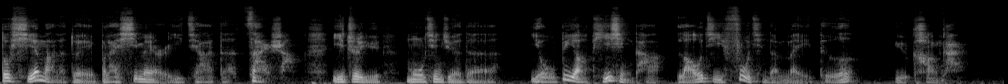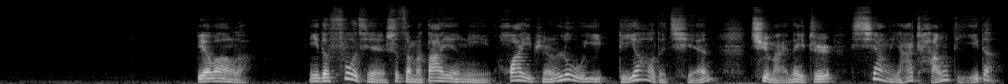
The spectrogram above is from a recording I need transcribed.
都写满了对布莱西梅尔一家的赞赏，以至于母亲觉得有必要提醒他牢记父亲的美德与慷慨。别忘了。你的父亲是怎么答应你花一瓶路易迪奥的钱去买那只象牙长笛的？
